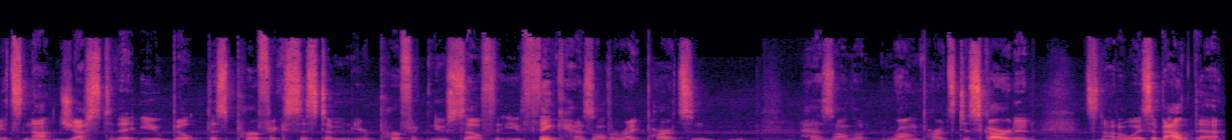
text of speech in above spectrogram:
It's not just that you built this perfect system, your perfect new self that you think has all the right parts and has all the wrong parts discarded. It's not always about that.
